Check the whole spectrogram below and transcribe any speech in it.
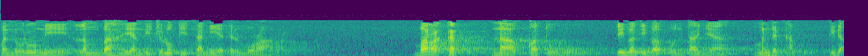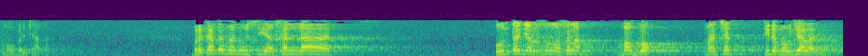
menuruni lembah yang dijuluki Thaniyatul Murar. Barakat naqatuhu. Tiba-tiba untanya mendekam, tidak mau berjalan. Berkata manusia khalat. Untanya Rasulullah SAW mogok, macet, tidak mau jalan.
